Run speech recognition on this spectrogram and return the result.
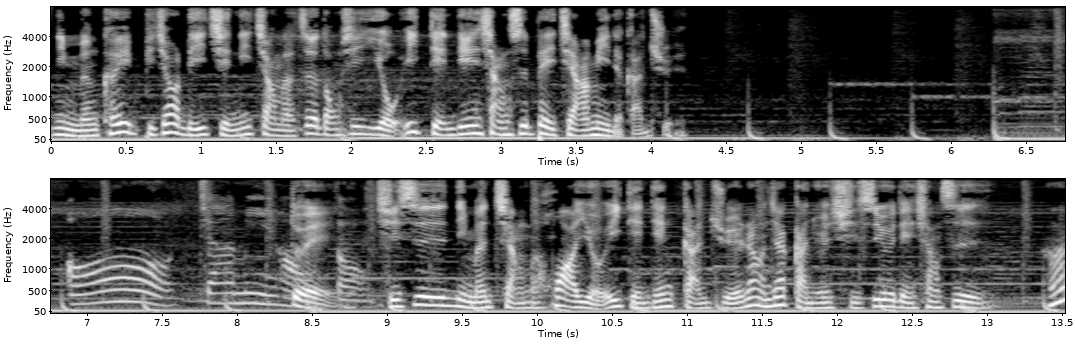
你们可以比较理解你讲的这个东西有一点点像是被加密的感觉。哦，加密好，对，其实你们讲的话有一点点感觉，让人家感觉其实有点像是啊，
